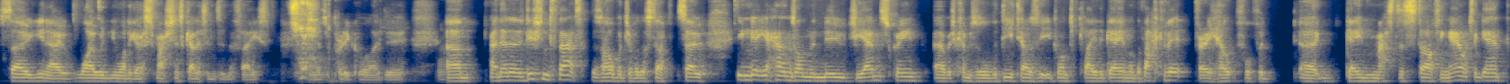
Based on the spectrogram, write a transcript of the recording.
So, you know, why wouldn't you want to go smashing skeletons in the face? Yeah. It's a pretty cool idea. Um, and then in addition to that, there's a whole bunch of other stuff. So you can get your hands on the new GM screen, uh, which comes with all the details that you'd want to play the game on the back of it. Very helpful for uh, game masters starting out again.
